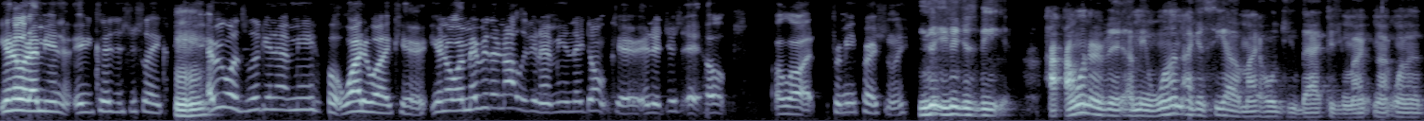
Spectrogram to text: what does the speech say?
You know what I mean? Because it's just like hmm everyone's looking at me, but why do I care? You know, or maybe they're not looking at me and they don't care, and it just it helps a lot for me personally. You could, you could just be. I, I wonder if it. I mean, one, I can see how it might hold you back because you might not want to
